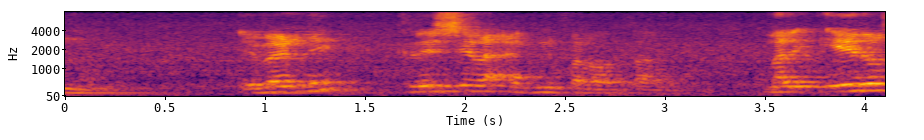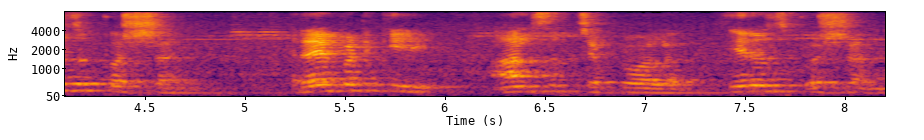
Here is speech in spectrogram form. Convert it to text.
ఉన్నాయి. ఇవండి క్రిషియల అగ్ని పర్వతాలు. మరి రోజు క్వశ్చన్ రేపటికి ఆన్సర్ చెప్పేవాళ్ళం. రోజు క్వశ్చన్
